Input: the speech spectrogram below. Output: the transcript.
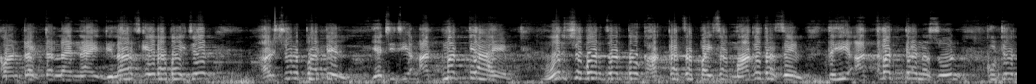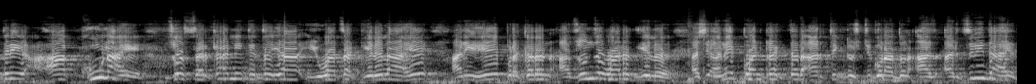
कॉन्ट्रॅक्टरला न्याय दिलाच गेला पाहिजे. हर्षल पाटील याची जी आत्महत्या आहे वर्षभर जर तो हक्काचा पैसा मागत असेल तर ही आत्महत्या नसून कुठेतरी हा खून आहे जो सरकारने तिथं या युवाचा केलेला आहे. आणि हे प्रकरण अजून जर वाढत गेलं असे अनेक कॉन्ट्रॅक्टर आर्थिक दृष्टिकोनातून आज अडचणीत आहेत.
